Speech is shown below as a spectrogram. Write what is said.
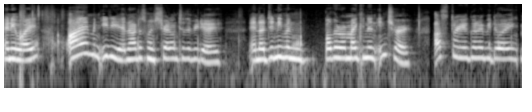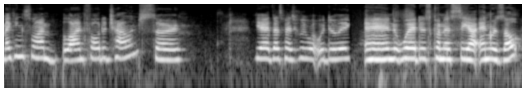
anyway, I'm an idiot and I just went straight onto the video and I didn't even bother on making an intro. Us three are gonna be doing making slime blindfolded challenge, so yeah, that's basically what we're doing. And we're just gonna see our end result.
